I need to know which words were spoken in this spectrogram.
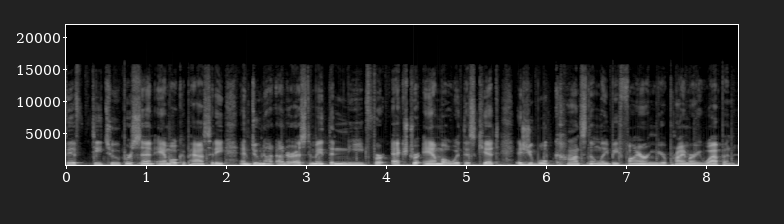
52% ammo capacity, and do not underestimate the need for extra ammo with this kit, as you will constantly be firing your primary weapon.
